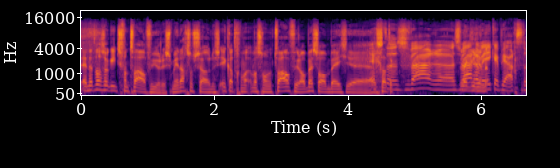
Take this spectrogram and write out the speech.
En dat was ook iets van 12 uur, dus middags of zo. Dus ik had gewoon, was gewoon om 12 uur al best wel een beetje. eh, Echt ik een zware, zware de- week heb je achter de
